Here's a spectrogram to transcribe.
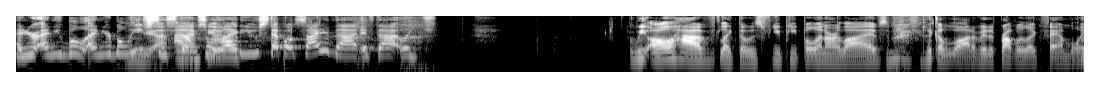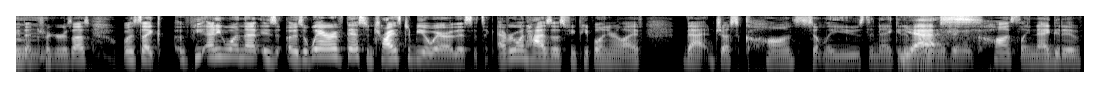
and your and you and your belief yeah. system. So how like, do you step outside of that if that like we all have like those few people in our lives. Like a lot of it is probably like family mm. that triggers us. Was like anyone that is is aware of this and tries to be aware of this. It's like everyone has those few people in your life that just constantly use the negative yes. languaging and constantly negative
